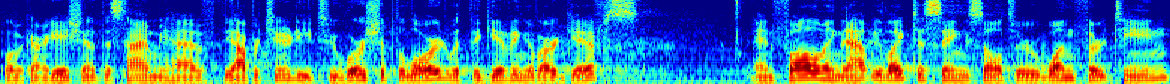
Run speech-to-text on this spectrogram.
Beloved congregation, at this time we have the opportunity to worship the Lord with the giving of our gifts. And following that, we'd like to sing Psalter 113,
